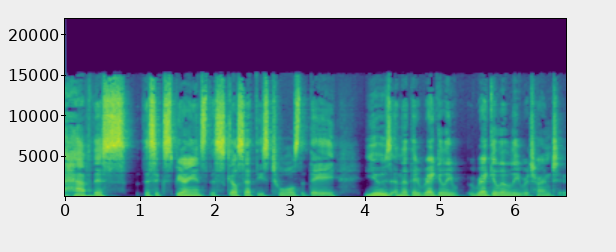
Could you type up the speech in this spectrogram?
have this, this experience, this skill set, these tools that they use and that they regularly regularly return to.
